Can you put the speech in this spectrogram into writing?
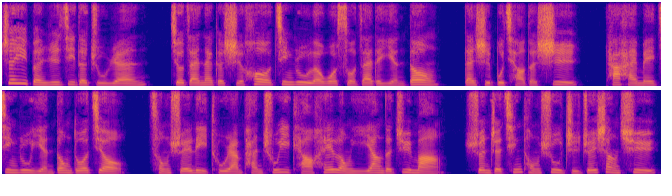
这一本日记的主人就在那个时候进入了我所在的岩洞，但是不巧的是，他还没进入岩洞多久，从水里突然盘出一条黑龙一样的巨蟒，顺着青铜树直追上去。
